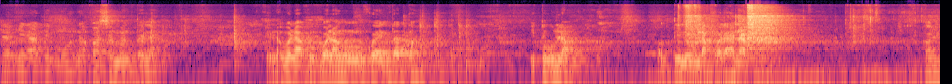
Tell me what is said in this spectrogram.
Lagyan natin muna. Pasamantala. Wala, po. Walang kwenta to. Itulak. Pag tinulak, wala na. Ay.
